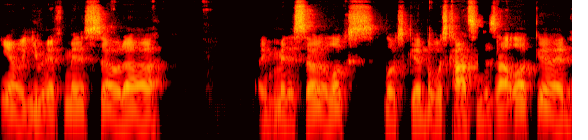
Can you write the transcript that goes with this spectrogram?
You know, even if Minnesota, like Minnesota looks looks good, but Wisconsin does not look good.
